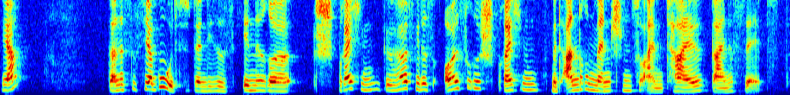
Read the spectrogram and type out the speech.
Ja? Dann ist es ja gut, denn dieses innere Sprechen gehört wie das äußere Sprechen mit anderen Menschen zu einem Teil deines Selbst.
